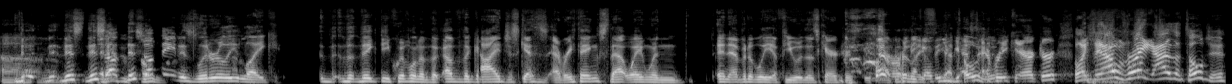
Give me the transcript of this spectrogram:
Uh, Th- th- this this it up, this update is literally like the, the the equivalent of the of the guy just guesses everything. So that way, when inevitably a few of those characters, Right, like, like, see, I you guess you. every character, like, see, I was right, guys. I told you.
